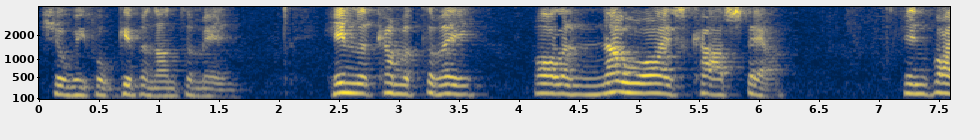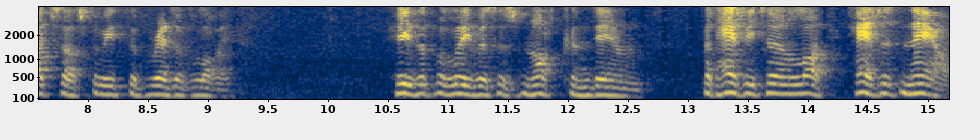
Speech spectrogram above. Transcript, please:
shall be forgiven unto men. Him that cometh to me, I'll in no wise cast out. He invites us to eat the bread of life. He that believeth is not condemned, but has eternal life, has it now.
